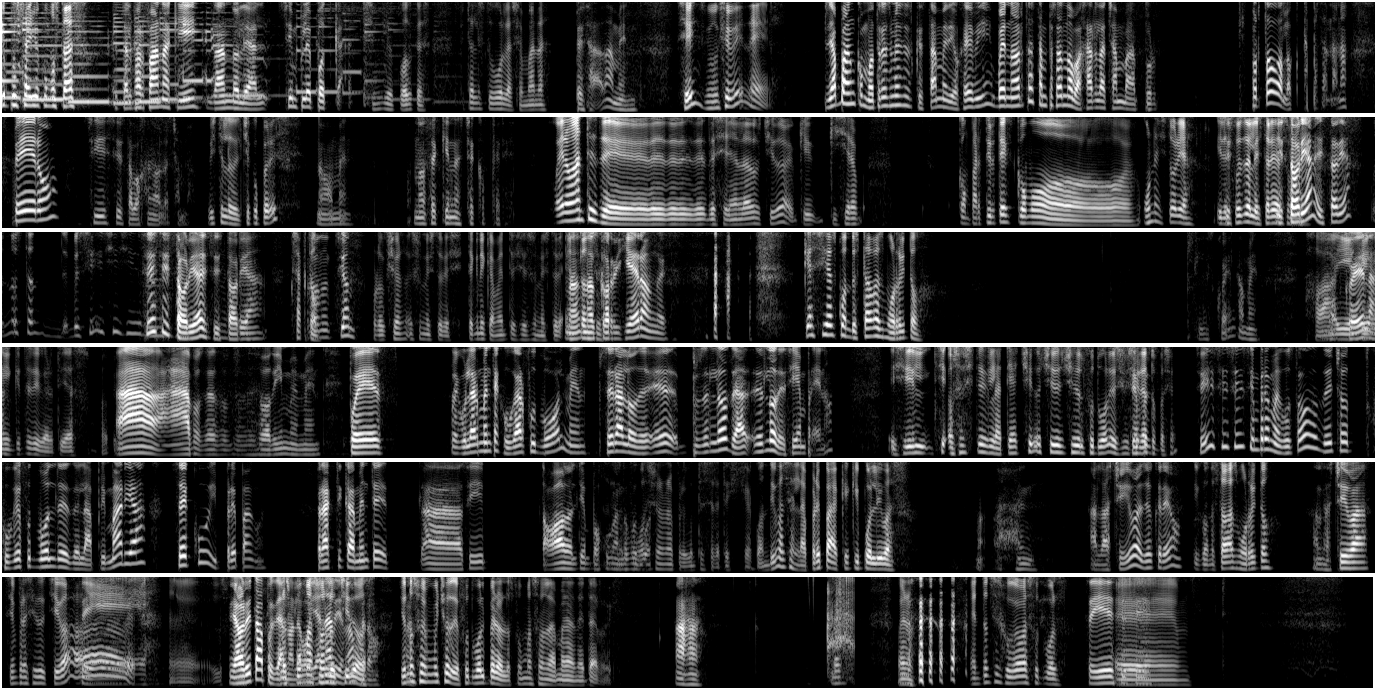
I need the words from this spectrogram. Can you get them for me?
¿Qué pues, Sayo? ¿Cómo estás? ¿Qué tal, Farfán? Aquí dándole al simple podcast. Simple podcast. ¿Qué tal estuvo la semana? Pesada, men. ¿Sí? ¿Muy heavy? Eh, Ya van como tres meses que está medio heavy. Bueno, ahorita está empezando a bajar la chamba por, por todo lo que está pasando, ¿no? Pero sí, sí está bajando la chamba. ¿Viste lo del Checo Pérez? No, men. No sé quién es Checo Pérez. Bueno, antes de, de, de- de- de señalar lo chido, que quisiera compartirte como una historia. Y después de la historia... ¿Historia? ¿Historia? Pues No es tan- pues sí, sí, sí. Sí, es historia, es historia. Exacto. Producción. Producción es una historia, sí. Técnicamente sí es una historia. No- Entonces, nos corrigieron, güey. ¿qué hacías cuando estabas morrito? Pues la escuela, men. Ajá, La ¿y en qué- escuela. en qué te divertías, papi? Ah, ah, pues eso, pues eso dime, men. Pues regularmente jugar fútbol, men. Pues era lo de, eh, pues es lo de, es lo de siempre, ¿no? Y sí, o sea, sí te latea chido, chido, chido el fútbol, ¿y sí Siempre era tu pasión? Sí, sí, sí, siempre me gustó. De hecho, jugué fútbol desde la primaria, secu y prepa, güey. Prácticamente así todo el tiempo jugando Voy a fútbol. hacer una pregunta estratégica. Cuando ibas en la prepa, ¿a qué equipo le ibas? Ay, A las chivas, yo creo. Y cuando estabas morrito, A las chivas. ¿siempre has sido chiva? Sí. Eh, los Y ahorita pues ya los no le voy Pumas a son nadie, los ¿no? chidos. Pero- Yo no ah, soy mucho de fútbol, pero los Pumas son la mera neta, güey. Ajá. Bueno, entonces jugabas fútbol. Sí, sí, sí. Eh,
